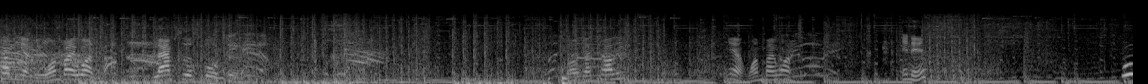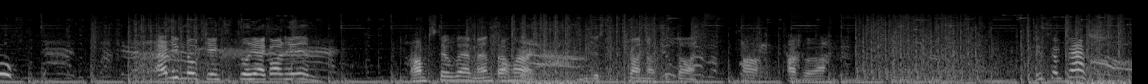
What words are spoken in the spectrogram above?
Coming at me one by one. Lamps to the slaughter. Oh, is that Charlie? Yeah, one by one. In it. Woo! I don't even know if James is still here. I can't hit him. I'm still there, man. Don't worry. I'm just trying not to die. Ah, after that. Do some fast.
